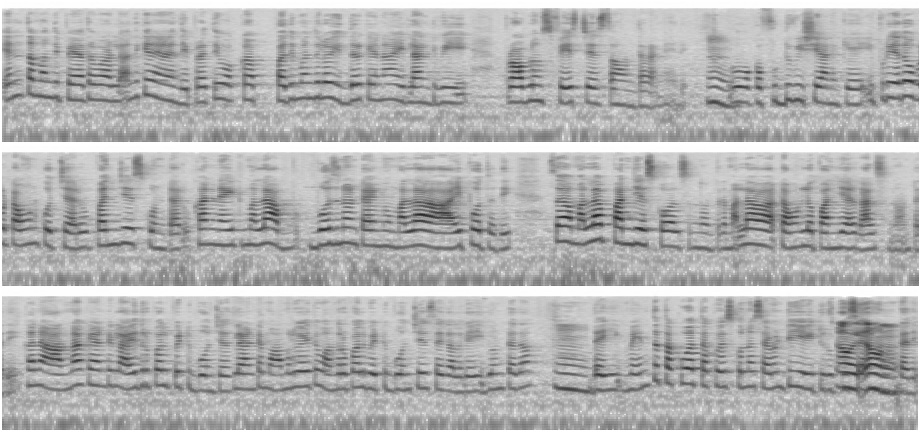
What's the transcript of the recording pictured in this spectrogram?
ఎంతమంది పేదవాళ్ళు అందుకే నేనంది ప్రతి ఒక్క పది మందిలో ఇద్దరికైనా ఇలాంటివి ప్రాబ్లమ్స్ ఫేస్ చేస్తూ ఉంటారు అనేది. ఒక ఫుడ్ విషయానికే. ఇప్పుడు ఏదో ఒక టౌన్కి వచ్చారు పని చేసుకుంటారు కానీ నైట్ మళ్ళీ భోజనం టైం మళ్ళీ అయిపోతుంది. సో మళ్ళీ పని చేసుకోవాల్సింది ఉంటుంది. మళ్ళీ టౌన్లో పని చేయాల్సింది ఉంటుంది. కానీ ఆ అన్న క్యాంటీన్లో ఐదు రూపాయలు పెట్టి భోంచేసలే అంటే మామూలుగా అయితే వంద రూపాయలు పెట్టి భోంచేసేయగలిగే ఇది ఉంటుందా? ఎంత తక్కువ తక్కువ వేసుకున్నా సెవెంటీ ఎయిటీ రూపీస్. ఉంటుంది.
